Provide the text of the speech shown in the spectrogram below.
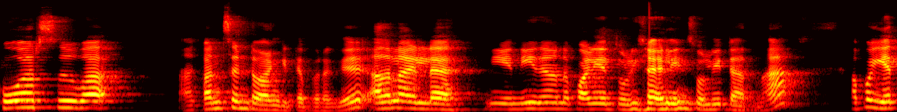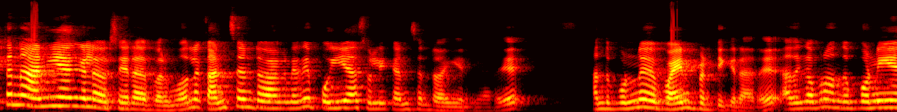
கோர்ஸுவாக கன்சென்ட் வாங்கிட்ட பிறகு அதெல்லாம் இல்லை. நீ நீ தான் அந்த பாலியல் தொழிலாளின்னு சொல்லிட்டாருன்னா அப்போ எத்தனை அநியாயங்கள் அவர் செய்கிறார் பாரு. முதல்ல கன்சென்ட் வாங்கினதே பொய்யா சொல்லி கன்சென்ட் வாங்கியிருக்காரு. அந்த பொண்ணை பயன்படுத்திக்கிறாரு. அதுக்கப்புறம் அந்த பொண்ணையே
